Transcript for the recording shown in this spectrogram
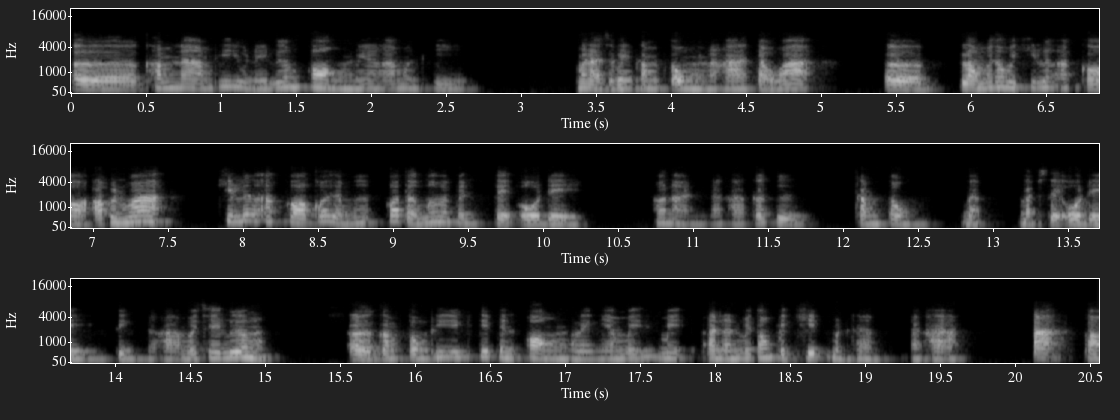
เอ่อคำนามที่อยู่ในเรื่องอองเนี่ยนะคะบางที มันอาจจะเป็นกำตรงนะคะ แต่ว่า เออเราไม่ต้องไปคิดเรื่องอักกอร์เอาเป็นว่าคิดเรื่องอักกอร์ก็แต่เมื่อก็แต่เมื่อมันเป็นเซโอเดเท่านั้นนะคะ ก็คือกำตรงแบบแบบเซโอเดจริงนะคะ ไม่ใช่เรื่อง เอ่อกำตรงที่ที่เป็นองอะไรเงี้ยไม่ไม่อันนั้นไม่ต้องไปคิดเหมือนกันนะคะ อะต่อ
